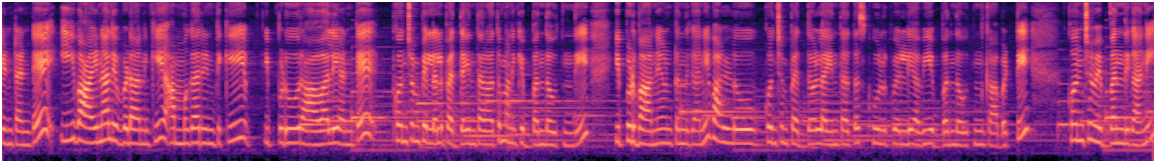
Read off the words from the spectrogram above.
ఏంటంటే ఈ వాయినాలు ఇవ్వడానికి అమ్మగారింటికి ఇప్పుడు రావాలి అంటే కొంచెం పిల్లలు పెద్ద అయిన తర్వాత మనకి ఇబ్బంది అవుతుంది. ఇప్పుడు బాగానే ఉంటుంది కానీ వాళ్ళు కొంచెం పెద్దోళ్ళు అయిన తర్వాత స్కూల్కి వెళ్ళి అవి ఇబ్బంది అవుతుంది కాబట్టి కొంచెం ఇబ్బంది కానీ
